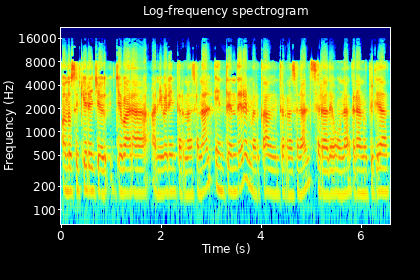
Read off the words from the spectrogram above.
Cuando se quiere llevar a, a, nivel internacional, entender el mercado internacional será de una gran utilidad.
